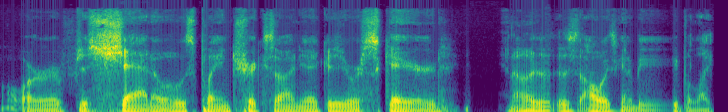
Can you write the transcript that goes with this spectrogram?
or just shadows playing tricks on you because you were scared. You know, there's always going to be people like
